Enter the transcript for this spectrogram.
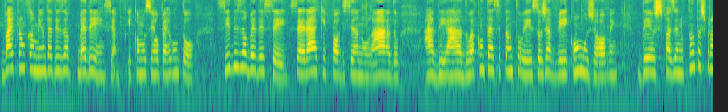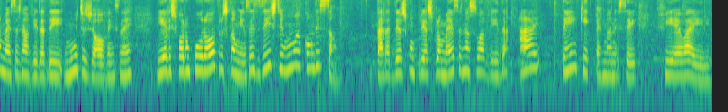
vai para um caminho da desobediência. E como o Senhor perguntou, se desobedecer, será que pode ser anulado, adiado? Acontece tanto isso. Eu já vi como jovem Deus fazendo tantas promessas na vida de muitos jovens, né? E eles foram por outros caminhos. Existe uma condição para Deus cumprir as promessas na sua vida. Ai, tem que permanecer fiel a Ele,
